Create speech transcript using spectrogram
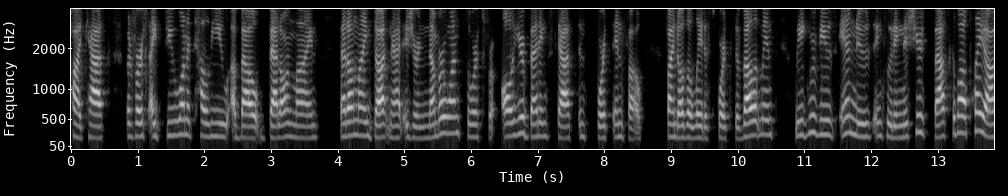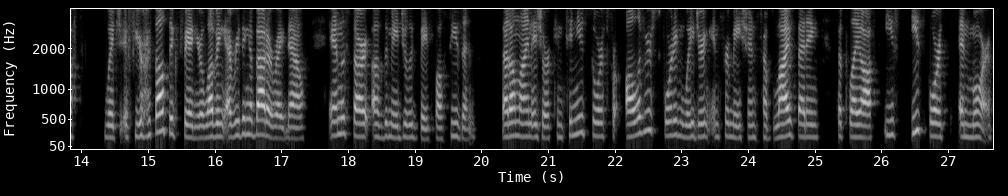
podcast. But first, I do want to tell you about Bet Online. BetOnline.net is your number one source for all your betting stats and sports info. Find all the latest sports developments, league reviews, and news, including this year's basketball playoffs, which, if you're a Celtics fan, you're loving everything about it right now, and the start of the Major League Baseball season. BetOnline is your continued source for all of your sporting wagering information from live betting to playoffs, esports, and more.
